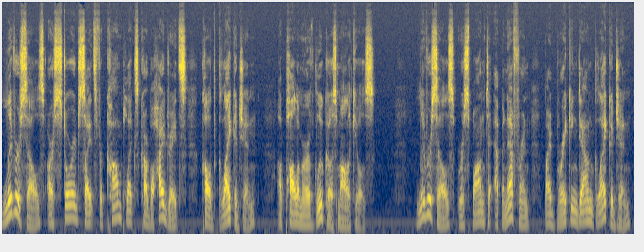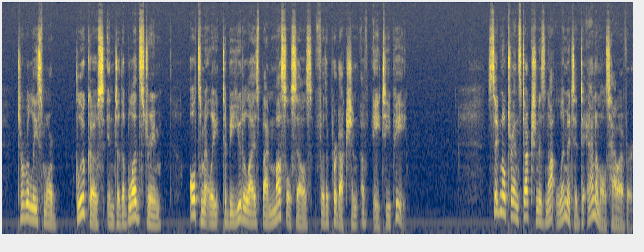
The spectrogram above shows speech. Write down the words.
Liver cells are storage sites for complex carbohydrates called glycogen, a polymer of glucose molecules. Liver cells respond to epinephrine by breaking down glycogen to release more glucose into the bloodstream, ultimately to be utilized by muscle cells for the production of ATP. Signal transduction is not limited to animals, however.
